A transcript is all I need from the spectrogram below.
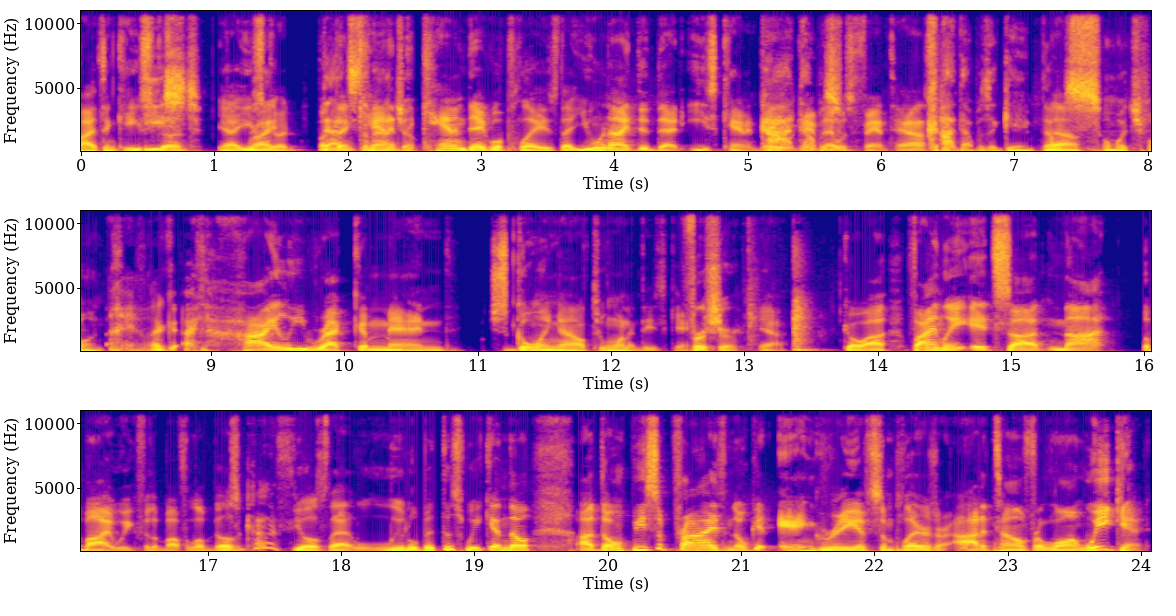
I think East, East, good. Yeah, East right? good. But That's the then matchup. Canan- Canandaigua plays that. You and I did that East Canandaigua God, that game. was- that was fantastic. God, that was a game. That was so much fun. Like I highly recommend just going out to one of these games For sure. Yeah, go out. Finally, it's uh, not the bye week for the Buffalo Bills. It kind of feels that little bit this weekend, though. Uh, don't be surprised and don't get angry if some players are out of town for a long weekend.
